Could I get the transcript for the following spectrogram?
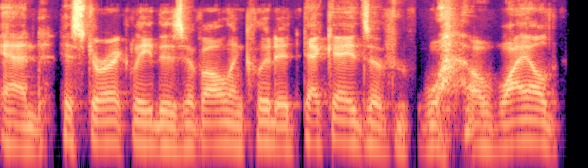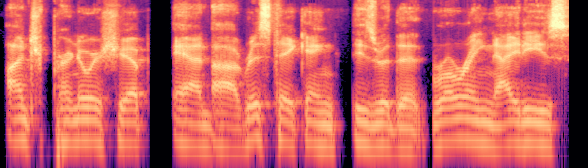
And historically, these have all included decades of wild entrepreneurship and uh, risk taking. These were the roaring 90s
